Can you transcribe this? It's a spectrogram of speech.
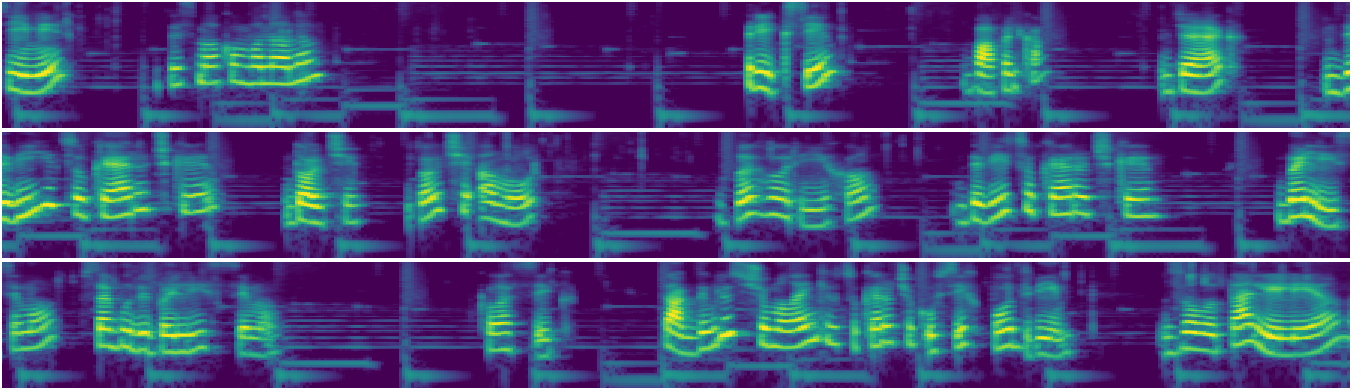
Тімі зі смаком банана. Тріксі, вафелька, Джек, дві цукерочки Дольчі. Дольчі Амур з горіхом, дві цукерочки Белісімо. Все буде Белісімо. Класік. Так, дивлюсь, що маленьких цукерочок у всіх по дві. Золота лілія,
